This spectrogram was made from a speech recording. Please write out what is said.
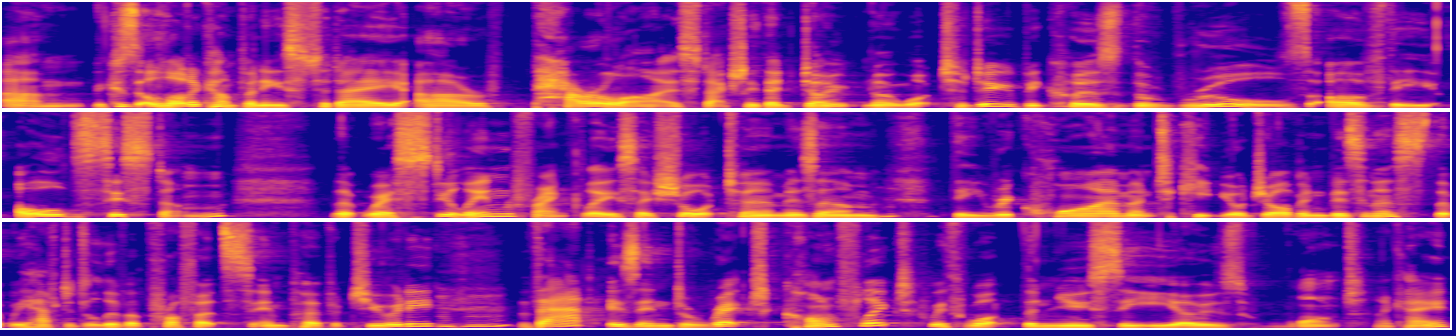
Um, because a lot of companies today are paralysed, actually. They don't know what to do because the rules of the old system that we're still in, frankly. So, short termism, mm-hmm. the requirement to keep your job in business, that we have to deliver profits in perpetuity, mm-hmm. that is in direct conflict with what the new CEOs want. Okay?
